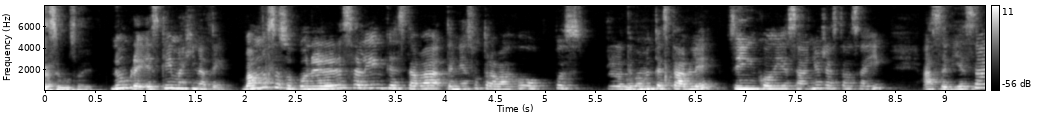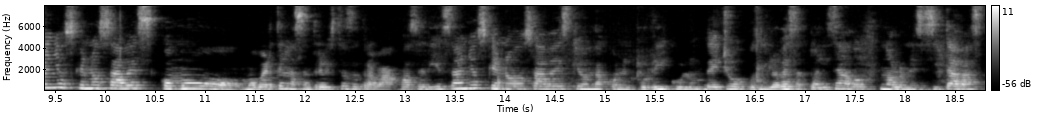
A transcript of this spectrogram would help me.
hacemos ahí? No, hombre, es que imagínate, vamos a suponer, eres alguien que estaba, tenía su trabajo, pues, relativamente estable, 5 o 10 años, ya estabas ahí. Hace 10 años que no sabes cómo moverte en las entrevistas de trabajo, hace 10 años que no sabes qué onda con el currículum, de hecho, pues ni lo ves actualizado, no lo necesitabas,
